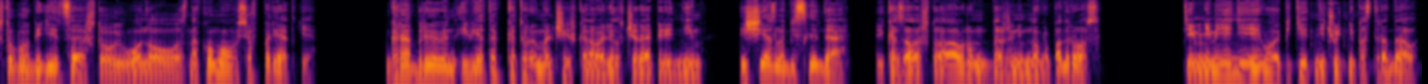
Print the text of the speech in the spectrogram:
чтобы убедиться, что у его нового знакомого все в порядке. Гора бревен и веток, которую мальчишка навалил вчера перед ним, исчезла без следа, и казалось, что Аврум даже немного подрос. Тем не менее, его аппетит ничуть не пострадал,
